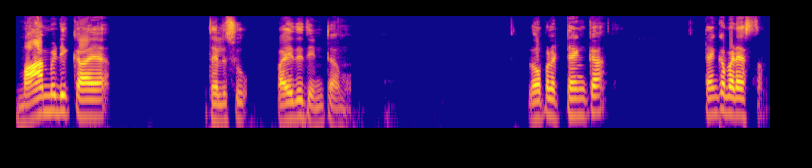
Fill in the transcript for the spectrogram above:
మామిడికాయ తెలుసు పైది తింటాము. లోపల టెంక. టెంక పడేస్తాం.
